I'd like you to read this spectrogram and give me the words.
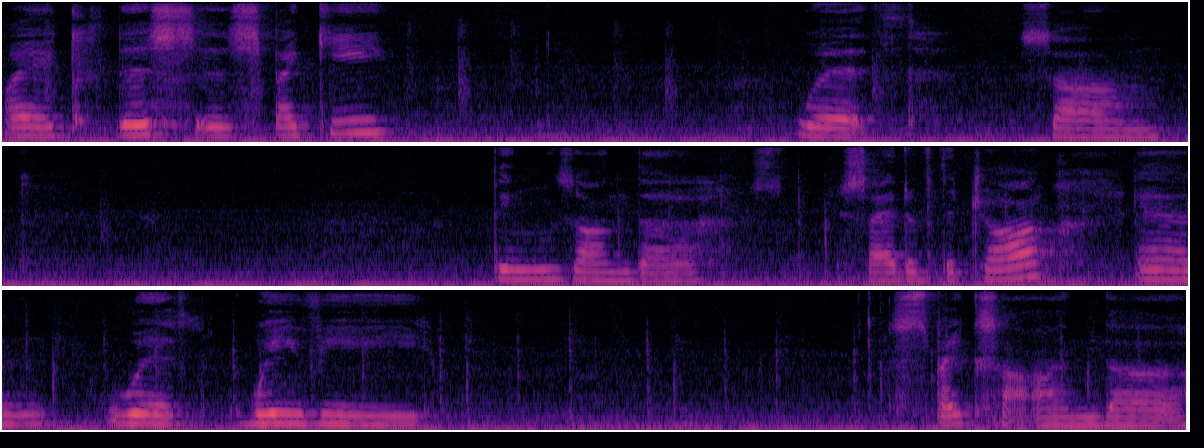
Like this is spiky with some things on the side of the jaw and with wavy spikes on the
